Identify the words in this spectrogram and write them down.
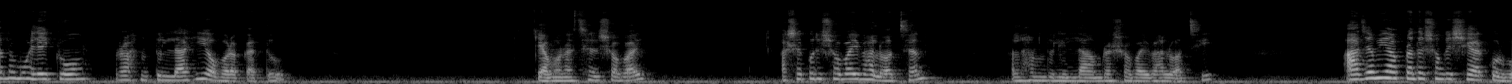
আসসালামু আলাইকুম, রহমতুল্লাহি অবরাকাত কেমন আছেন সবাই? আশা করি সবাই ভালো আছেন। আলহামদুলিল্লাহ, আমরা সবাই ভালো আছি। আজ আমি আপনাদের সঙ্গে শেয়ার করব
